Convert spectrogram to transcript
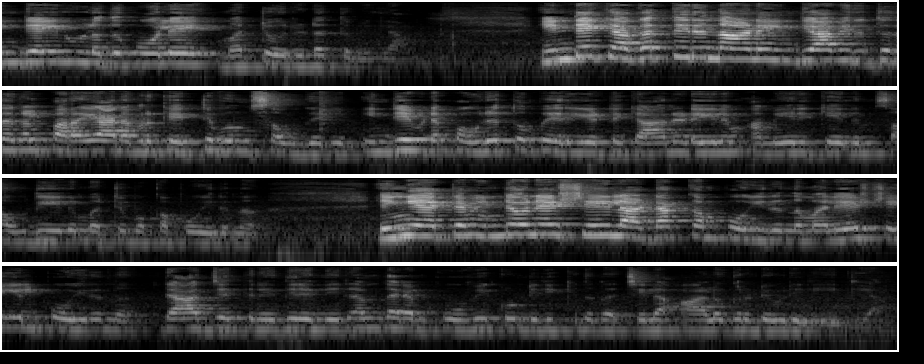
ഇന്ത്യയിലുള്ളതുപോലെ മറ്റൊരിടത്തുമില്ല. ഇന്ത്യക്കകത്തിരുന്നാണ് ഇന്ത്യ വിരുദ്ധതകൾ പറയാൻ അവർക്ക് ഏറ്റവും സൗകര്യം. ഇന്ത്യയുടെ പൗരത്വം പേറിയിട്ട് കാനഡയിലും അമേരിക്കയിലും സൗദിയിലും മറ്റുമൊക്കെ പോയിരുന്നത്. ഇങ്ങേറ്റം ഇന്തോനേഷ്യയിൽ അടക്കം പോയിരുന്ന് മലേഷ്യയിൽ പോയിരുന്ന്. രാജ്യത്തിനെതിരെ നിരന്തരം കൂവിക്കൊണ്ടിരിക്കുന്നത് ചില ആളുകളുടെ ഒരു രീതിയാണ്.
